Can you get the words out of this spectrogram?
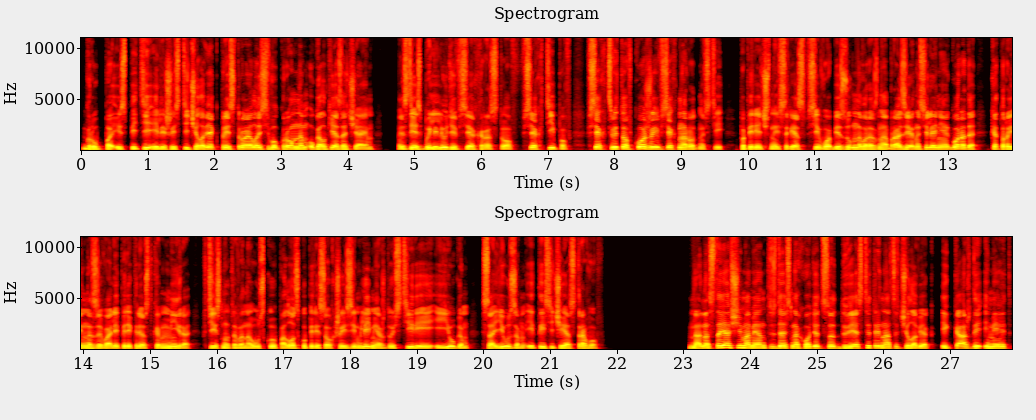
Группа из пяти или шести человек пристроилась в укромном уголке за чаем. Здесь были люди всех ростов, всех типов, всех цветов кожи и всех народностей. Поперечный срез всего безумного разнообразия населения города, который называли перекрестком мира, втиснутого на узкую полоску пересохшей земли между Стирией и Югом, Союзом и тысячей островов. На настоящий момент здесь находится 213 человек, и каждый имеет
